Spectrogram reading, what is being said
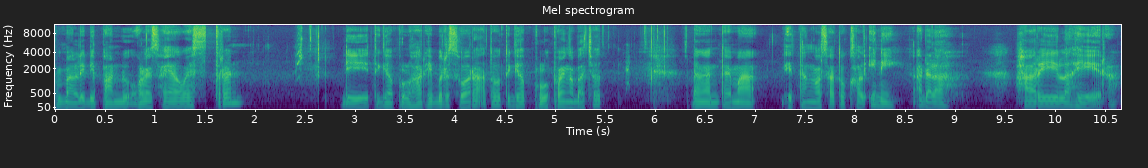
kembali dipandu oleh saya Western di 30 hari bersuara atau 30 poin ngebacot dengan tema di tanggal 1 kali ini adalah hari lahir.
